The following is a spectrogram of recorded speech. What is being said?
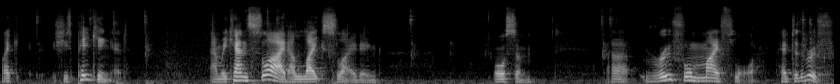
Like, she's peeking it. And we can slide. I like sliding. Awesome. Uh, roof or my floor? Head to the roof.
